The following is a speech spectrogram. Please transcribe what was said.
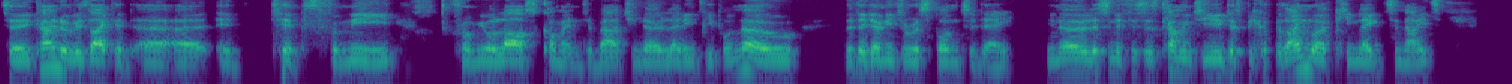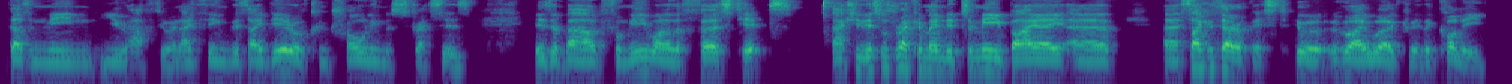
so it kind of is like a, a, a, tips for me from your last comment about you know letting people know that they don't need to respond today. You know listen if this is coming to you just because i'm working late tonight doesn't mean you have to. And i think this idea of controlling the stresses is about for me one of the first tips actually this was recommended to me by a, a, a psychotherapist who, who i worked with a colleague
